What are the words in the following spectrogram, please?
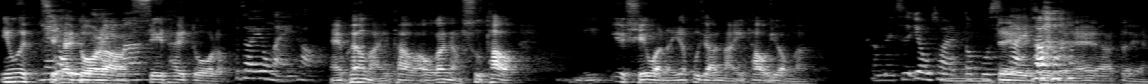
因为学太多了，学太多了。不知道用哪一套。哎，不要哪一套啊！我刚讲四套，你越学完了也不晓得哪一套用啊。可每次用出来都不是那一套。对对啊，对啊。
